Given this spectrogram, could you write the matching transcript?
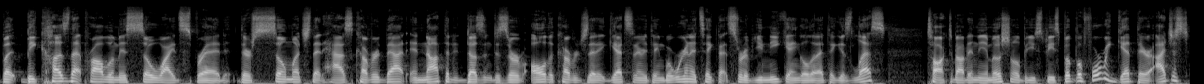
but because that problem is so widespread, there's so much that has covered that, and not that it doesn't deserve all the coverage that it gets and everything, but we're gonna take that sort of unique angle that I think is less talked about in the emotional abuse piece. But before we get there, I just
